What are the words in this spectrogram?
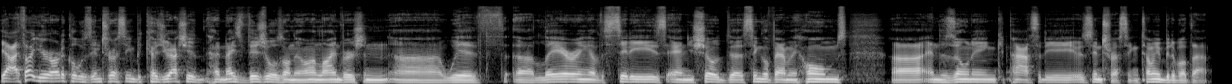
Yeah, I thought your article was interesting because you actually had nice visuals on the online version uh, with uh, layering of the cities, and you showed the single family homes uh, and the zoning capacity. It was interesting. Tell me a bit about that.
